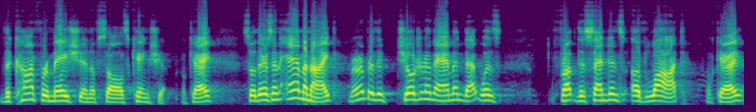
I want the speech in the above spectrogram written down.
the confirmation of Saul's kingship. Okay? So there's an Ammonite. Remember the children of Ammon? That was from descendants of Lot. Okay?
